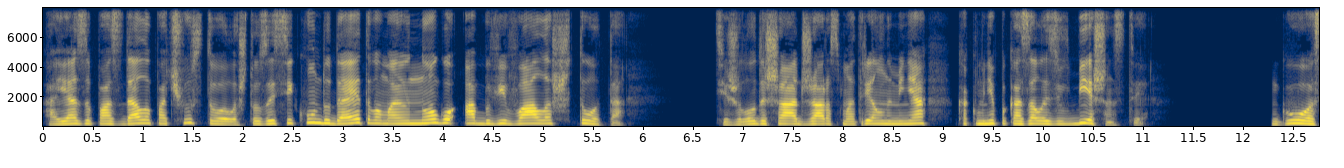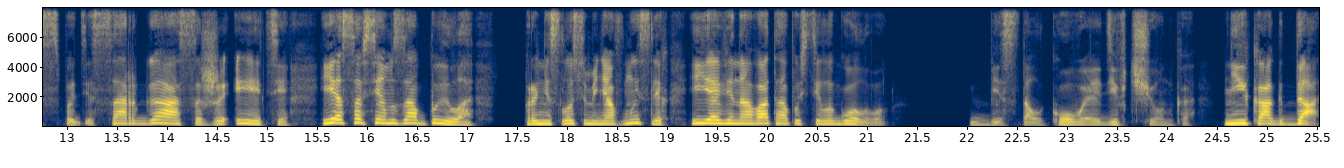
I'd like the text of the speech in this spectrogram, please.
а я запоздало почувствовала, что за секунду до этого мою ногу обвивало что-то. Тяжело дыша от жару смотрел на меня, как мне показалось, в бешенстве — Господи, саргасы же эти! Я совсем забыла! Пронеслось у меня в мыслях, и я виновато опустила голову. «Бестолковая девчонка! Никогда,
